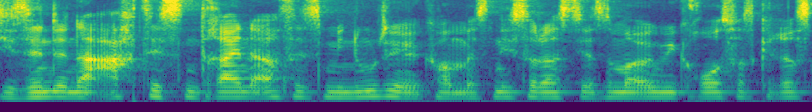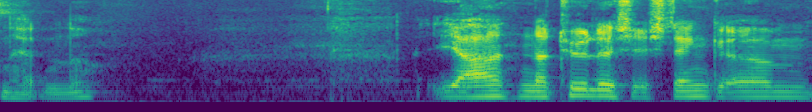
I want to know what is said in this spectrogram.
die sind in der 80., 83. Minute gekommen. Ist nicht so, dass die jetzt nochmal irgendwie groß was gerissen hätten, ne? Ja, natürlich. Ich denke, ähm,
